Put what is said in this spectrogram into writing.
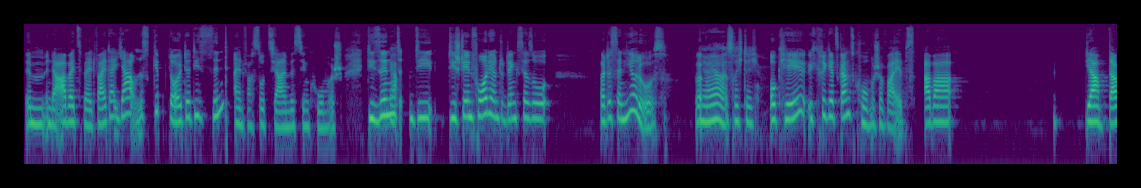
im, in der Arbeitswelt weiter. Ja, und es gibt Leute, die sind einfach sozial ein bisschen komisch. Die sind, Ja. die, die stehen vor dir und du denkst ja so, was ist denn hier los? Ja, ja, ist richtig. okay, ich kriege jetzt ganz komische Vibes, aber ja, da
